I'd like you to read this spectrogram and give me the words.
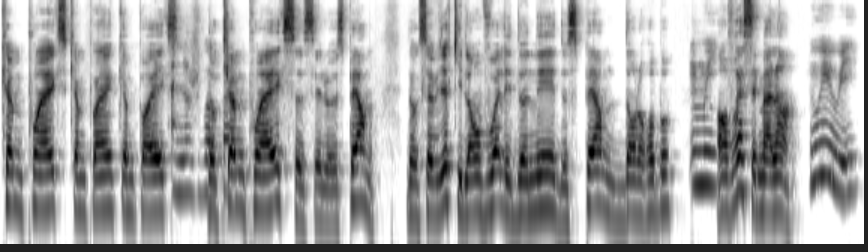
cum.x, cum.x, cum.x. Donc cum.x, c'est le sperme. Donc ça veut dire qu'il envoie les données de sperme dans le robot. Oui. En vrai, c'est malin. Oui, oui.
